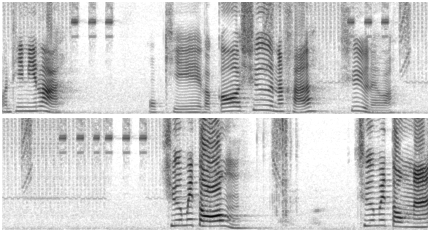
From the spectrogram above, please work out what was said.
วันที่นี้ล่ะ โอเค แล้วก็ชื่อนะคะ ชื่ออยู่ไหนวะ ชื่อไม่ตรง ชื่อไม่ตรงนะ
